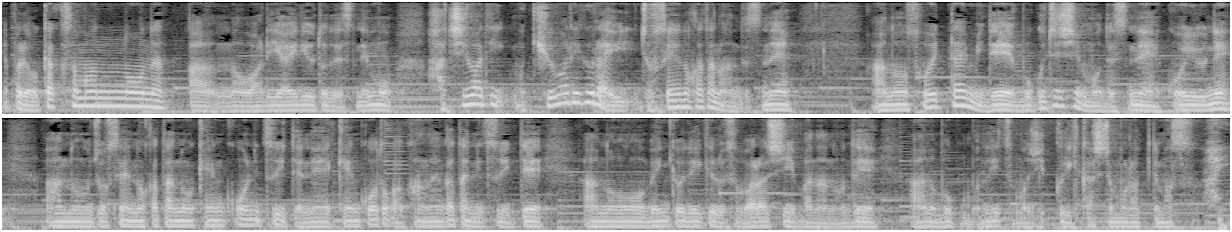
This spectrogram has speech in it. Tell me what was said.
やっぱりお客様の,、ね、あの割合でいうとですねもう8割9割ぐらい女性の方なんですね。あのそういった意味で僕自身もですねこういうねあの女性の方の健康についてね健康とか考え方についてあの勉強できる素晴らしい場なのであの僕もねいつもじっくり聞かせてもらってます。はい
